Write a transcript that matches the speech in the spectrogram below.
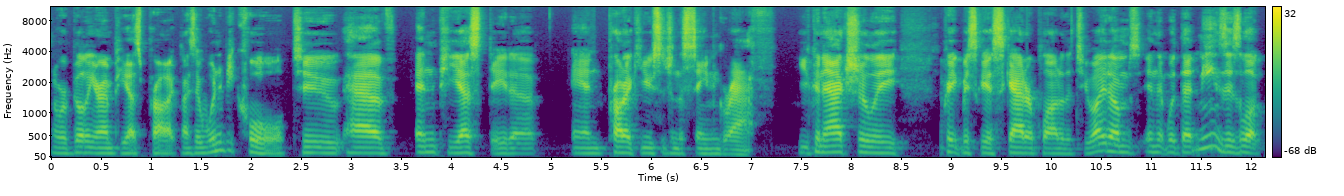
and we're building our NPS product. And I said, wouldn't it be cool to have NPS data and product usage in the same graph? You can actually create basically a scatter plot of the two items. And what that means is look,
